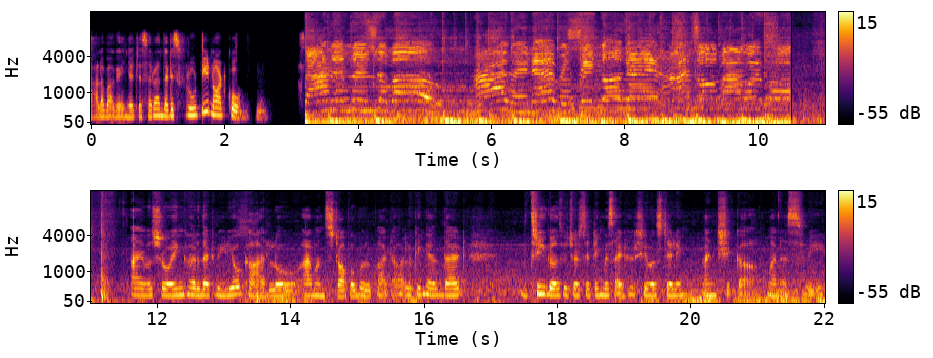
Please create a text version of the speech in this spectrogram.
చాలా బాగా ఎంజాయ్ చేశారు అండ్ దట్ ఈస్ ఫ్రూటీ నాట్ కో I was showing her that video కార్లో ఐఎమ్ అన్స్టాపబుల్ పాట looking at that her that video, Carlo, I'm unstoppable, Pata. Looking at that, the three girls which were sitting beside her, she was telling Anshika, Manasvi.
